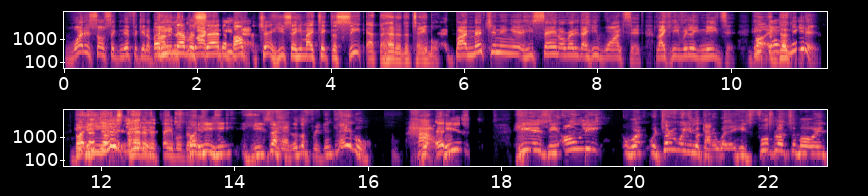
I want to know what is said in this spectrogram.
What is so significant about? But he never said about that? the change. He said he might take the seat at the head of the table. Eh, by mentioning it, he's saying already that he wants it, like he really needs it. He but don't it does, need it. But he, he is the head of the table, though. But he he he's the head of the freaking table. How? Eh he's he is the only whichever way you look at it, whether he's full blood Samoan,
